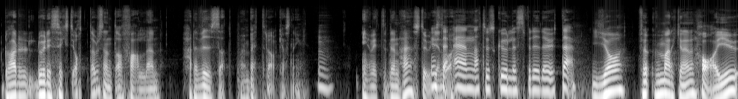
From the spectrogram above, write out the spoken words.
då, hade, då är det 68% av fallen hade visat på en bättre avkastning. Mm. Enligt den här studien Just det, då. än att du skulle sprida ut det. Ja, för marknaden har ju,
